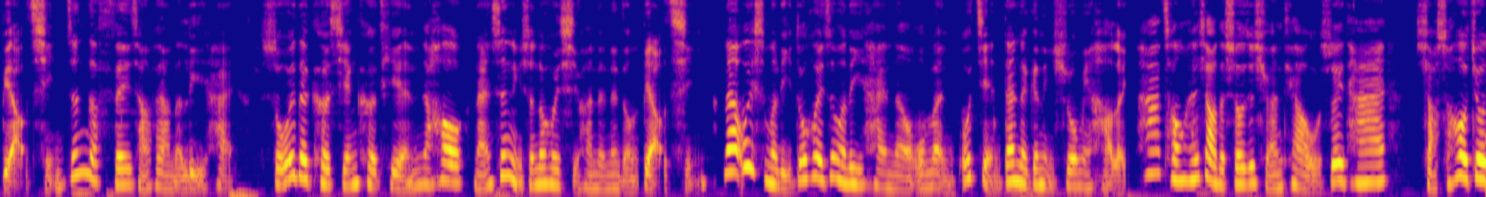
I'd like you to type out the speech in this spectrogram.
表情真的非常非常的厉害。所谓的可咸可甜，然后男生女生都会喜欢的那种表情。那为什么李多惠这么厉害呢？我们我简单的跟你说明好了。他从很小的时候就喜欢跳舞，所以他小时候就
